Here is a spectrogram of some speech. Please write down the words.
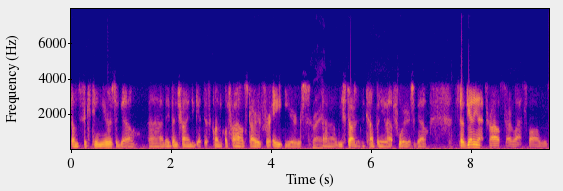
some 16 years ago. Uh, they've been trying to get this clinical trial started for eight years. Right. Uh, we started the company about four years ago. So getting that trial started last fall was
